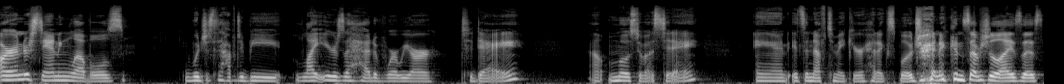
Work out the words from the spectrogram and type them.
Our understanding levels would just have to be light years ahead of where we are today, uh, most of us today. And it's enough to make your head explode trying to conceptualize this.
